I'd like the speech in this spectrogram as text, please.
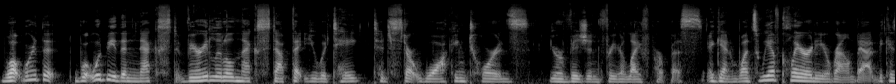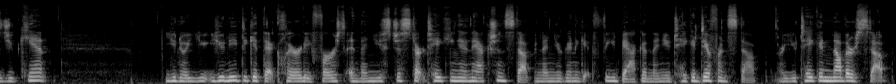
What were the what would be the next very little next step that you would take to start walking towards your vision for your life purpose? Again, once we have clarity around that because you can't you know, you, you need to get that clarity first, and then you just start taking an action step, and then you're going to get feedback, and then you take a different step, or you take another step.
